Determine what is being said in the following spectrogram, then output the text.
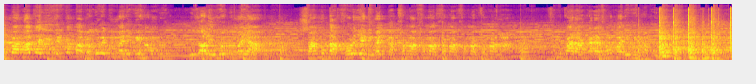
માલપા માતાજી જગદંબા ભગવતી મારી વિહા ઉજાળી જોગમાયા સામુંડા ખોળિયાની માલપા ખમા ખમા ખમા ખમા, ખમાના. ખમકારા કરે છો મારી વિહા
